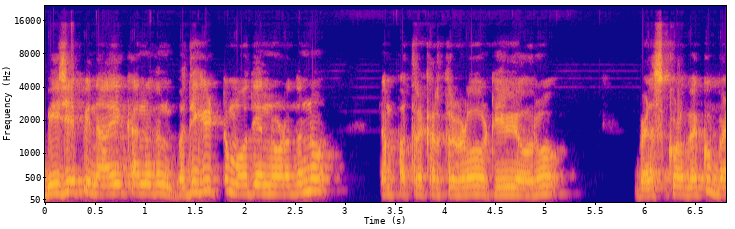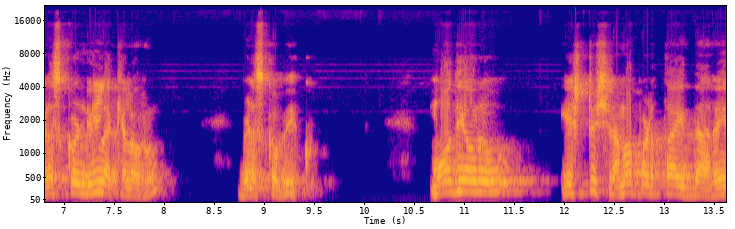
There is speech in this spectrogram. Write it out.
ಬಿಜೆಪಿ ನಾಯಕ ಅನ್ನೋದನ್ನ ಬದಿಗಿಟ್ಟು ಮೋದಿಯನ್ನು ನೋಡೋದನ್ನು ನಮ್ಮ ಪತ್ರಕರ್ತರುಗಳು, ಟಿವಿ ಅವರು ಬೆಳೆಸ್ಕೊಳ್ಬೇಕು. ಬೆಳೆಸ್ಕೊಂಡಿಲ್ಲ ಕೆಲವರು, ಬೆಳೆಸ್ಕೋಬೇಕು. ಮೋದಿಯವರು ಎಷ್ಟು ಶ್ರಮ ಪಡ್ತಾ ಇದ್ದಾರೆ.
